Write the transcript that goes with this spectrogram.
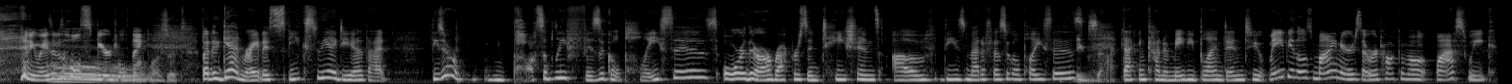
Anyways, it was a whole spiritual thing. What was it? But again, right, it speaks to the idea that these are possibly physical places, or there are representations of these metaphysical places Exactly. that can kind of maybe blend into maybe those miners that we are talking about last week.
